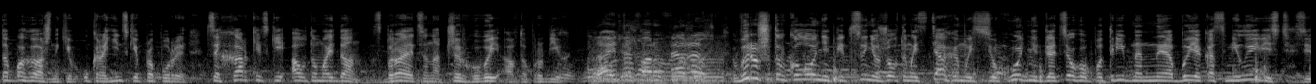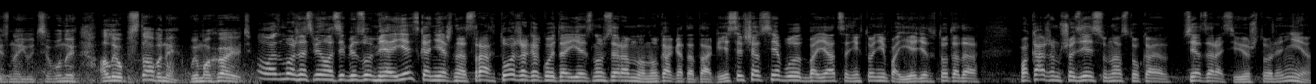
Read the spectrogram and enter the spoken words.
та багажників українські прапори. Це харківський автомайдан. Збирається на черговий автопробіг. Дайте пару. Вирушити в колоні під синьо-жовтими стягами сьогодні для цього потрібна неабияка сміливість, зізнаються вони, але обставини вимагають. Ну, возможно, смелость и безумие есть, конечно, страх тоже какой-то есть, но все равно, ну как это так? Если сейчас все будут бояться, никто не поедет, кто тогда... Покажем, что здесь у нас только все за Россию, что ли? Ні,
